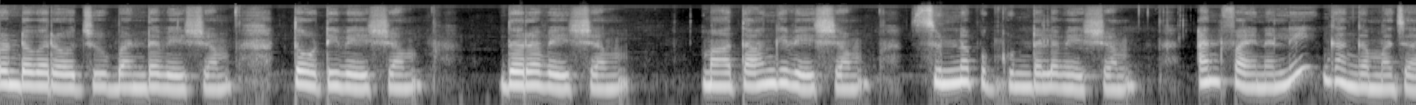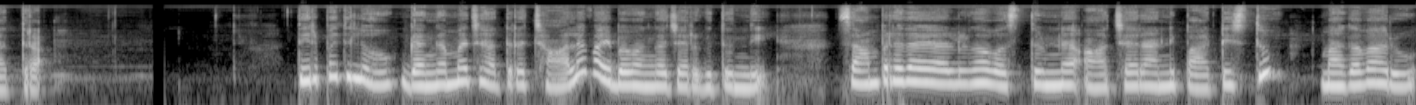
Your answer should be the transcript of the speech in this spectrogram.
రెండవ రోజు బండ వేషం తోటి వేషం దొర వేషం మాతాంగి వేషం సున్నపు గుండల వేషం అండ్ ఫైనల్లీ గంగమ్మ జాతర. తిరుపతిలో గంగమ్మ జాతర చాలా వైభవంగా జరుగుతుంది. సాంప్రదాయాలుగా వస్తున్న ఆచారాన్ని పాటిస్తూ మగవారు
